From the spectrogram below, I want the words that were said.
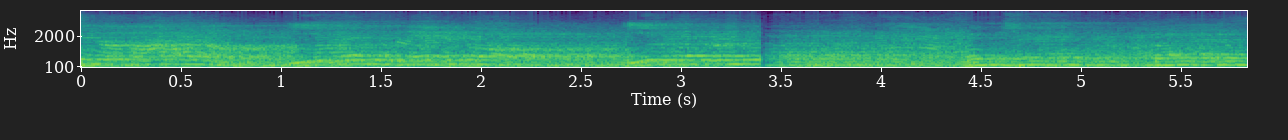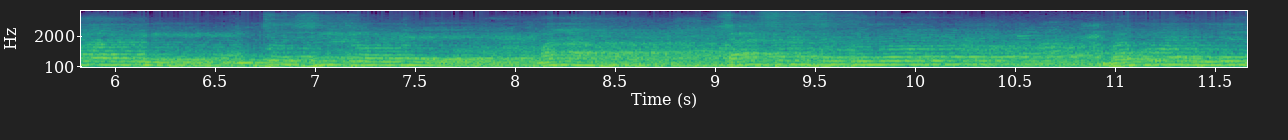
ఇచ్చిన మాటను ఈ రోజు నేటితో ఈ రోజు పెన్షన్ కార్యక్రమానికి ఇచ్చేసినటువంటి మన శాసనసభ్యులు భగవద్ విజయ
